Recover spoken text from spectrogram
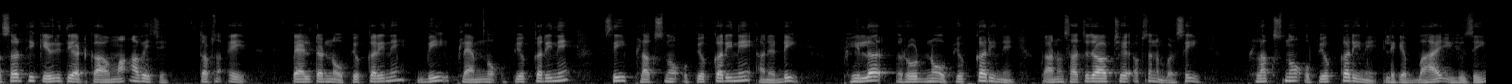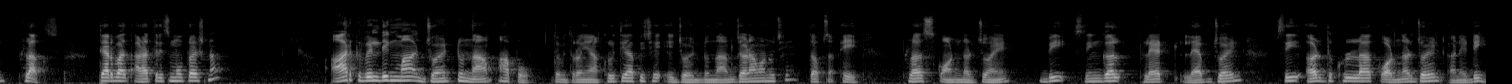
અસરથી કેવી રીતે અટકાવવામાં આવે છે? તો ઓપ્શન એ સ્પેલ્ટરનો ઉપયોગ કરીને બી ફ્લેમનો ઉપયોગ કરીને સી ફ્લક્સનો ઉપયોગ કરીને અને ડી ફિલર રોડનો ઉપયોગ કરીને. તો આનો સાચો જવાબ છે ઓપ્શન નંબર સી ફ્લક્સનો ઉપયોગ કરીને, એટલે કે બાય યુઝિંગ ફ્લક્સ ત્યારબાદ આડત્રીસમો પ્રશ્ન આર્ક વેલ્ડિંગમાં જોઈન્ટનું નામ આપો. તો મિત્રો અહીં આકૃતિ આપી છે. એ જોઈન્ટનું નામ જણાવવાનું છે. તો option A flush corner joint B single flat lap joint C અર્ધ ખુલ્લા કોર્નર જોઈન્ટ અને ડી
